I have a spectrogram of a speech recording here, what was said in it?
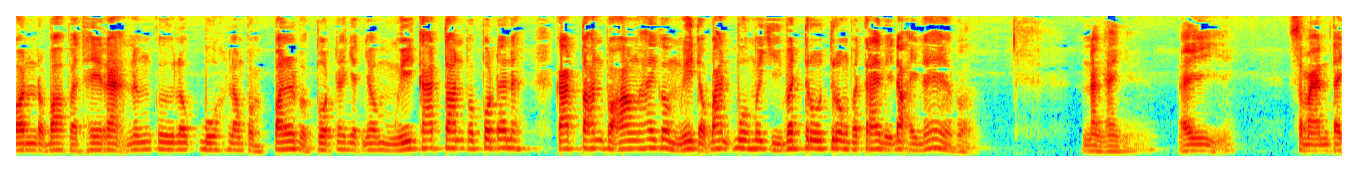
បុណ្យរបស់ប្រធេរៈនឹងគឺលោកបួសឡើង7ប្រពុតញាតិញោមងាយកើតតន់ប្រពុតដែរណាកើតតន់ព្រះអង្គហើយក៏ងាយទៅបានបួសមួយជីវិតទ្រូទ្រង់បត្រៃបិដកឯណាបងហ្នឹងឯងហើយសមានតែ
